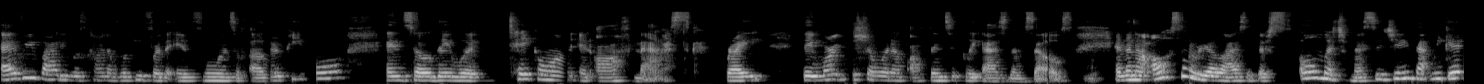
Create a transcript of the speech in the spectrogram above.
everybody was kind of looking for the influence of other people. And so they would take on an off mask, right? They weren't showing up authentically as themselves. And then I also realized that there's so much messaging that we get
